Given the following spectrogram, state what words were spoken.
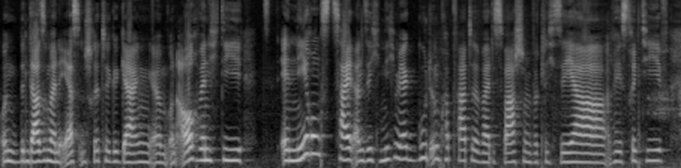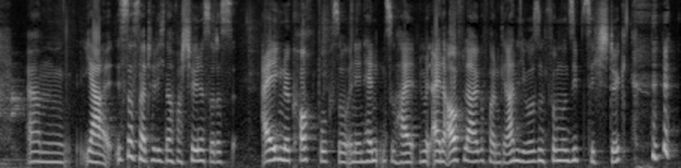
und bin da so meine ersten Schritte gegangen. Ähm, und auch wenn ich die Ernährungszeit an sich nicht mehr gut im Kopf hatte, weil das war schon wirklich sehr restriktiv. Ähm, ja, ist das natürlich noch was Schönes, so das eigene Kochbuch so in den Händen zu halten mit einer Auflage von grandiosen 75 Stück.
